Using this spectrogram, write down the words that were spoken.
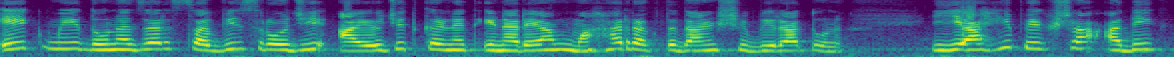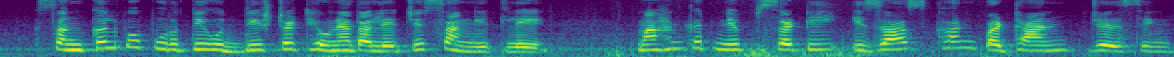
एक मे दोन हजार सव्वीस रोजी आयोजित करण्यात येणाऱ्या महारक्तदान शिबिरातून याहीपेक्षा अधिक संकल्पपूर्ती उद्दिष्ट ठेवण्यात आल्याचे सांगितले. महानकर न्यूजसाठी इजाज खान पठाण जयसिंगपूर.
